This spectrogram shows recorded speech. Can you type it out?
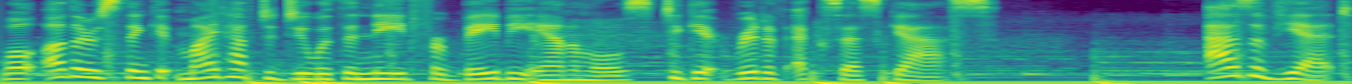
while others think it might have to do with the need for baby animals to get rid of excess gas. As of yet,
